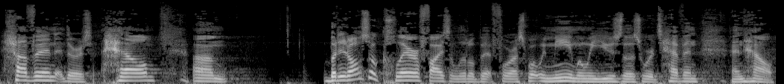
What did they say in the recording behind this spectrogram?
heaven, and there's hell. Um, but it also clarifies a little bit for us what we mean when we use those words heaven and hell.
